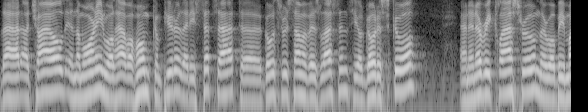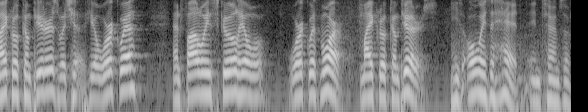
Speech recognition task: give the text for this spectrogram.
that a child in the morning will have a home computer that he sits at to go through some of his lessons. He'll go to school, and in every classroom there will be microcomputers which he'll work with, and following school he'll work with more microcomputers. He's always ahead in terms of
